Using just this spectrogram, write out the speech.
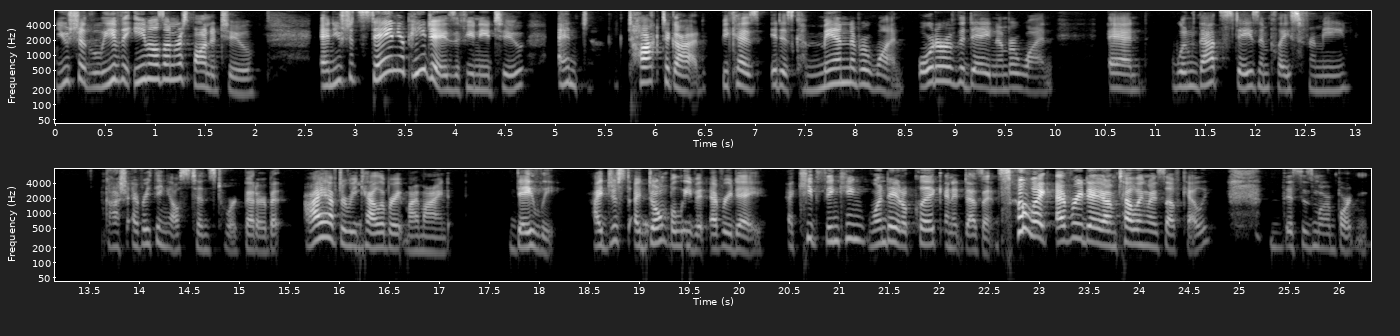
You should leave the emails unresponded to. And you should stay in your PJs if you need to and talk to God because it is command number one, order of the day number one. And when that stays in place for me, gosh, everything else tends to work better. But I have to recalibrate my mind daily. I just, I don't believe it every day. I keep thinking one day it'll click and it doesn't. So, like every day I'm telling myself, Kelly, this is more important.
